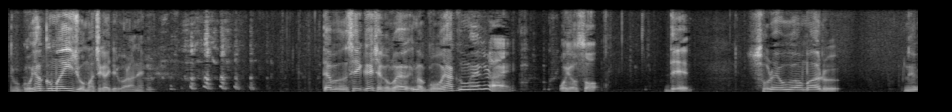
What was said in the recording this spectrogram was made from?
でも500枚以上間違えてるからね。多分正解者が500、今500枚ぐらい？およそ。で、それを上回る、ね、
